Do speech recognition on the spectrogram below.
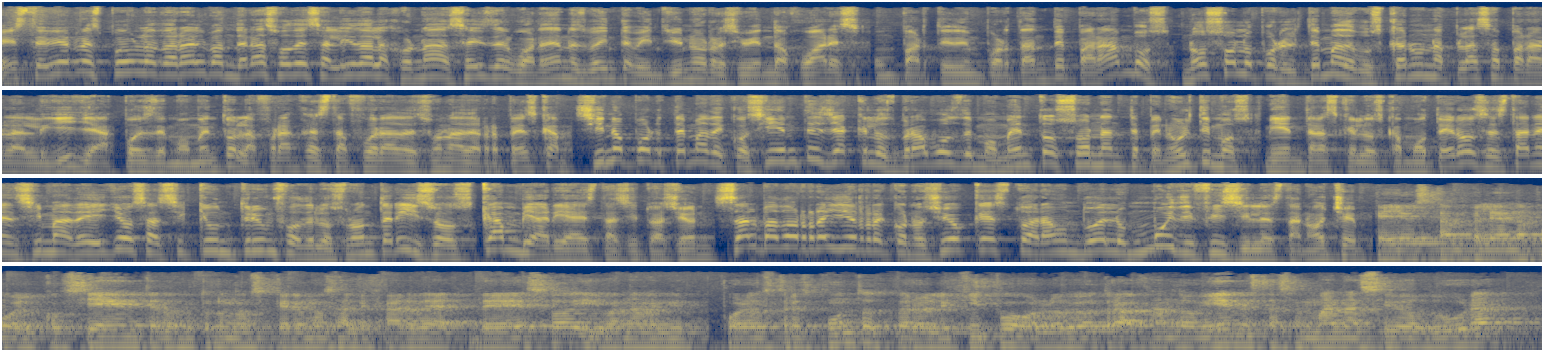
Este viernes Puebla dará el banderazo de salida a la jornada 6 del Guardianes 2021 recibiendo a Juárez, un partido importante para ambos, no solo por el tema de buscar una plaza para la liguilla, pues de momento la franja está fuera de zona de repesca, sino por tema de cocientes ya que los Bravos de momento son antepenúltimos, mientras que los Camoteros están encima de ellos, así que un triunfo de los fronterizos cambiaría esta situación. Salvador Reyes reconoció que esto hará un duelo muy difícil esta noche. Ellos están peleando por el cociente, nosotros nos queremos alejar de, de eso y van a venir por esos tres puntos, pero el equipo lo veo trabajando bien esta semana ha sido dura,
